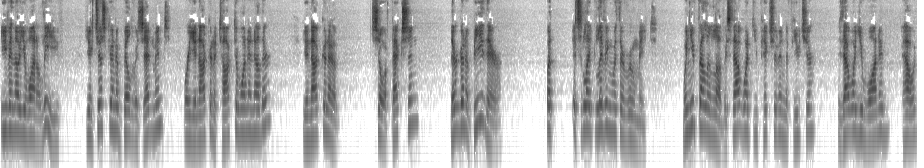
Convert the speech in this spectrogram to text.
even though you want to leave, you're just going to build resentment where you're not going to talk to one another. You're not going to show affection. They're going to be there, but it's like living with a roommate. When you fell in love, is that what you pictured in the future? Is that what you wanted how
